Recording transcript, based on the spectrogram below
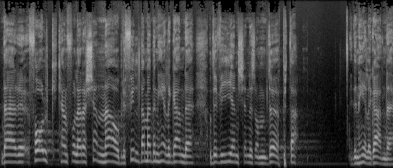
där folk kan få lära känna och bli fyllda med den heliga ande och det vi igen känner som döpta i den heliga ande.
